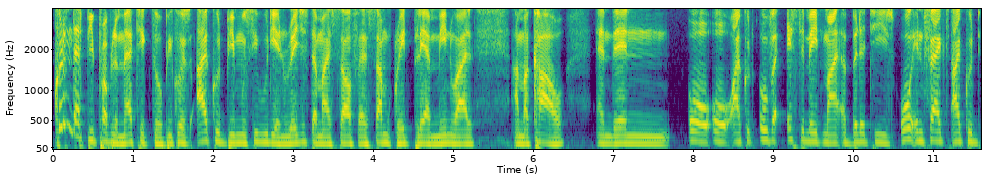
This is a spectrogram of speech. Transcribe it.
Couldn't that be problematic though? Because I could be Musibudi and register myself as some great player. Meanwhile, I'm a cow, and then. Or, or I could overestimate my abilities, or in fact, I could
